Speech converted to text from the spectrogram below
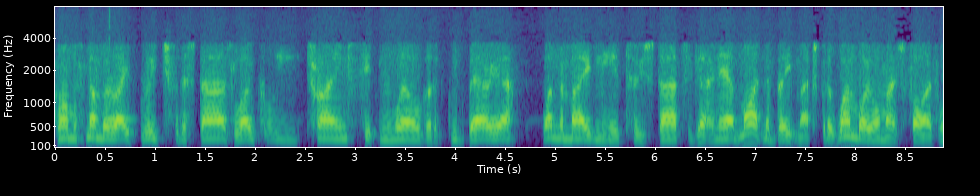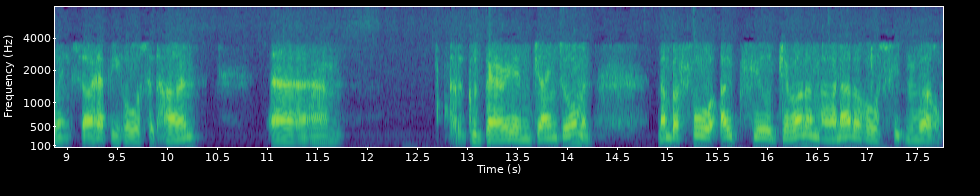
Gone with number eight, Reach for the Stars, locally trained, fit and well, got a good barrier. Won the maiden here two starts ago. Now, it mightn't have beat much, but it won by almost five lengths, so happy horse at home. Um, got a good barrier, and James Orman. Number four, Oakfield Geronimo, another horse fitting well.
